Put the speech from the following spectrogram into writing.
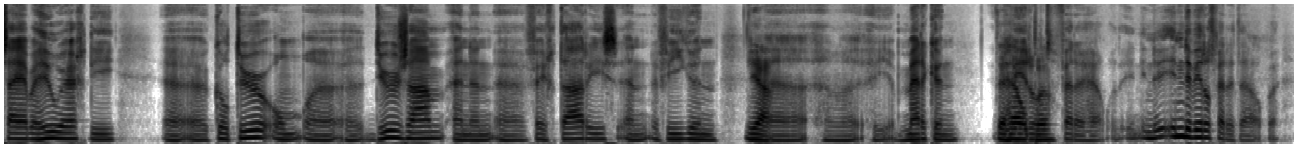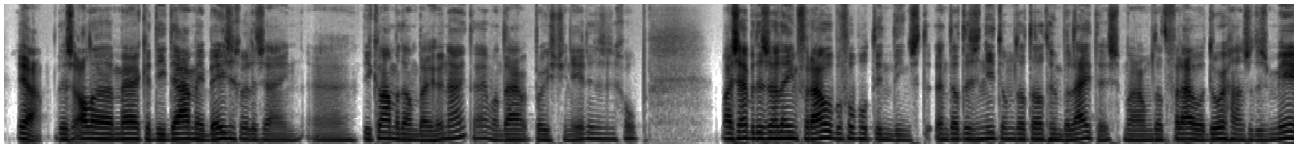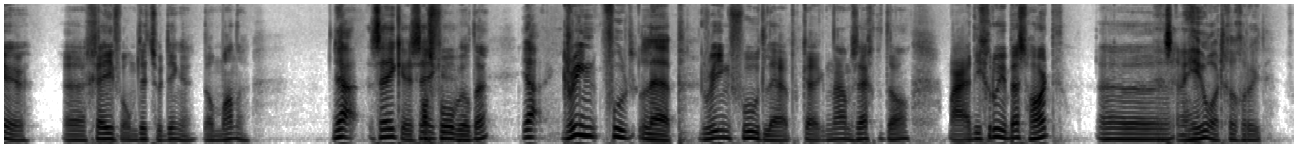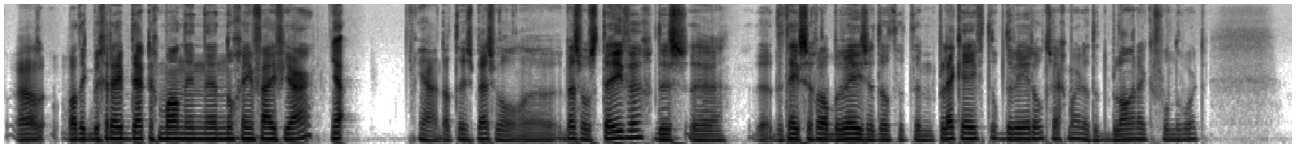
zij hebben heel erg die cultuur om duurzaam en een vegetarisch en vegan ja. merken te de helpen. wereld verder helpen. In de, in de wereld verder te helpen. Ja, dus alle merken die daarmee bezig willen zijn, uh, die kwamen dan bij hun uit, hè, want daar positioneerden ze zich op. Maar ze hebben dus alleen vrouwen bijvoorbeeld in dienst. En dat is niet omdat dat hun beleid is, maar omdat vrouwen doorgaans dus meer uh, geven om dit soort dingen dan mannen. Ja, zeker, zeker. Als voorbeeld, hè? Ja, Green Food Lab. Green Food Lab. Kijk, de naam zegt het al. Maar die groeien best hard. Uh, ze zijn heel hard gegroeid. Uh, wat ik begreep, 30 man in uh, nog geen vijf jaar. Ja. Ja, dat is best wel, uh, best wel stevig. Dus dat heeft zich wel bewezen dat het een plek heeft op de wereld, zeg maar. Dat het belangrijk gevonden wordt.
